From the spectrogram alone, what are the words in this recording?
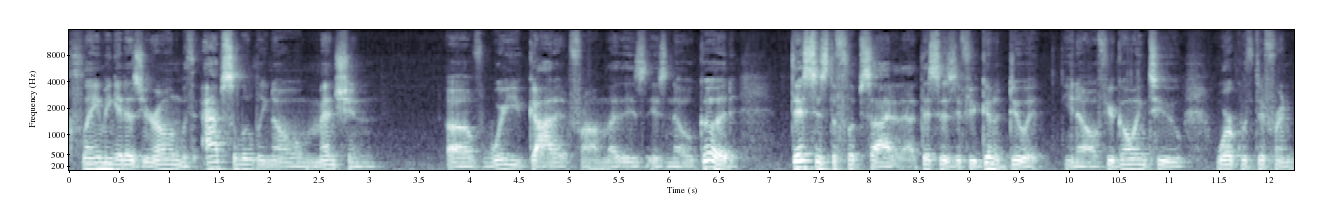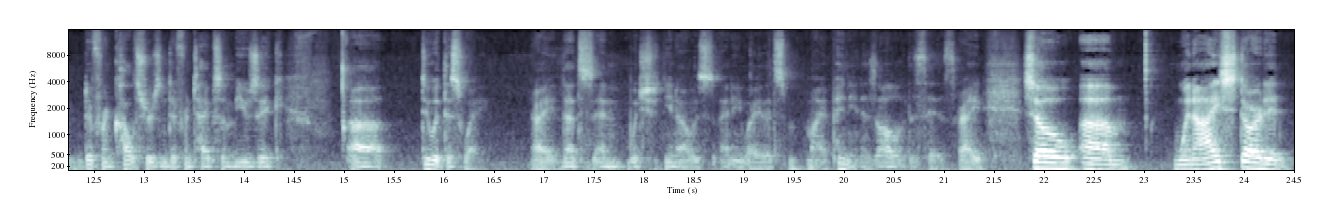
claiming it as your own with absolutely no mention of where you got it from that is, is no good. This is the flip side of that. This is if you're going to do it, you know, if you're going to work with different different cultures and different types of music, uh, do it this way right? That's and which you know is anyway that's my opinion as all of this is right? So um, when i started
